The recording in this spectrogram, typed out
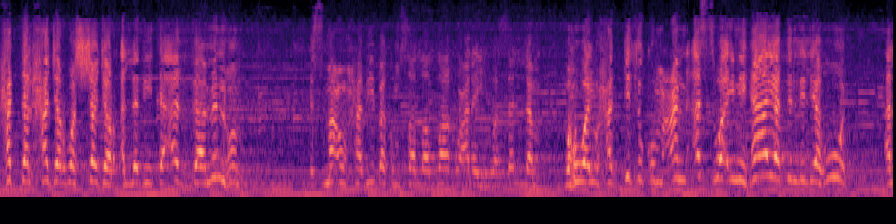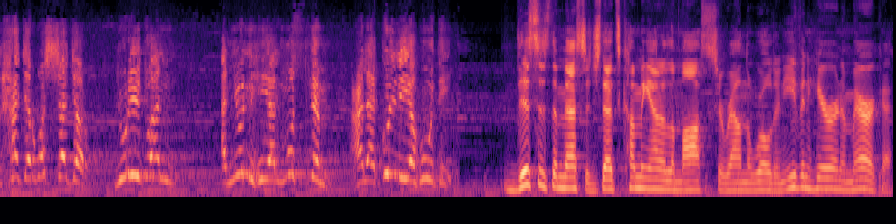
حتى الحجر والشجر الذي تأذى منهم. اسمعوا حبيبكم صلى الله عليه وسلم وهو يحدثكم عن أسوأ نهاية لليهود. الحجر والشجر يريد أن أن ينهي المسلم على كل يهودي. This is the message that's coming out of the mosques around the world and even here in America.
